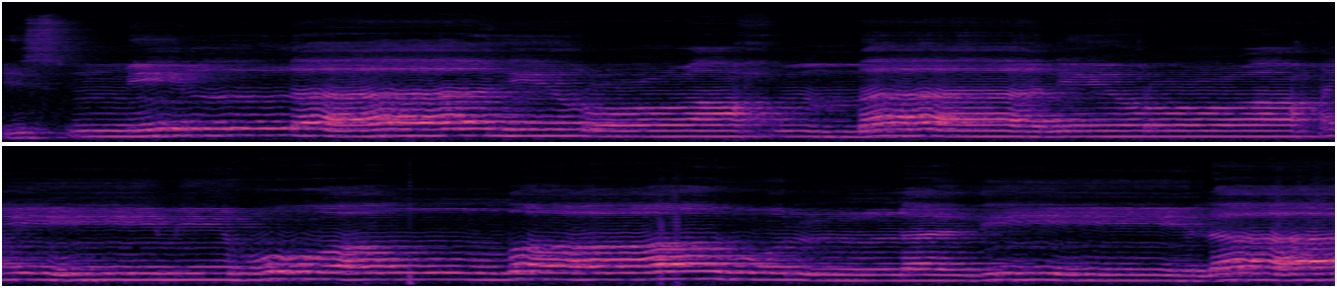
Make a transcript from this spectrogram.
بسم الله الرحمن الرحيم. هو الله الذي لا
